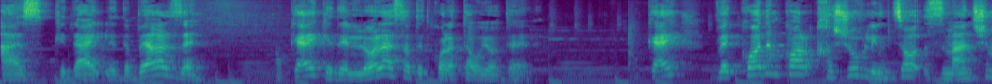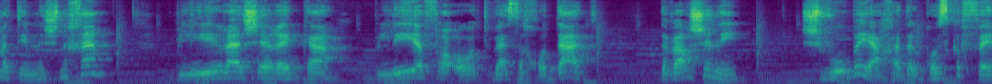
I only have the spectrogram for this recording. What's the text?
אז כדאי לדבר על זה, אוקיי? כדי לא לעשות את כל הטעויות האלה, אוקיי? וקודם כל חשוב למצוא זמן שמתאים לשניכם, בלי רעשי רקע, בלי הפרעות והסחות דעת. דבר שני, שבו ביחד על כוס קפה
